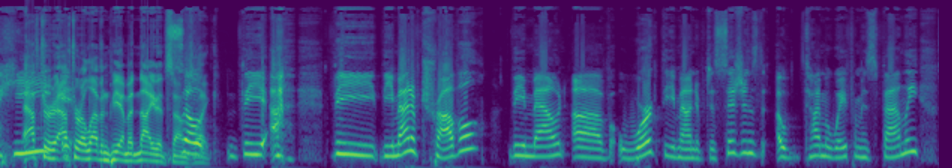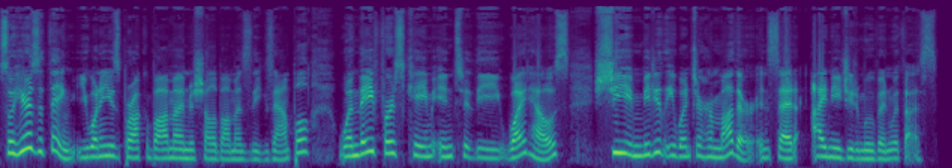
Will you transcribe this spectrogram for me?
he After after 11 p.m. at night, it sounds so like. the uh, the the amount of travel the amount of work the amount of decisions uh, time away from his family so here's the thing you want to use barack obama and michelle obama as the example when they first came into the white house she immediately went to her mother and said i need you to move in with us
